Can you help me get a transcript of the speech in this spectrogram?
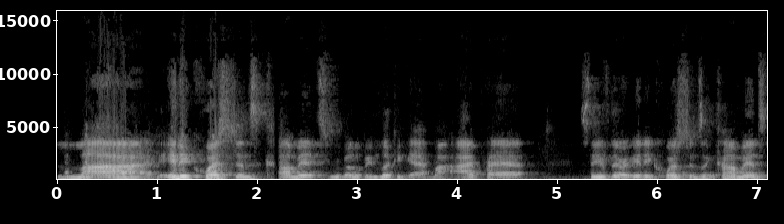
live. Any questions, comments? We're going to be looking at my iPad, see if there are any questions and comments.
